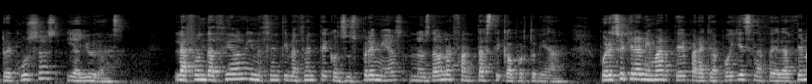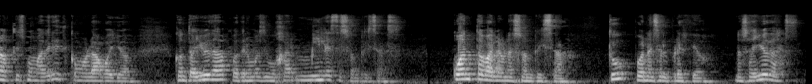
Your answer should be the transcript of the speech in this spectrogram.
recursos y ayudas. La Fundación Inocente Inocente, con sus premios, nos da una fantástica oportunidad. Por eso quiero animarte para que apoyes a la Federación Autismo Madrid como lo hago yo. Con tu ayuda podremos dibujar miles de sonrisas. ¿Cuánto vale una sonrisa? Tú pones el precio. ¿Nos ayudas?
